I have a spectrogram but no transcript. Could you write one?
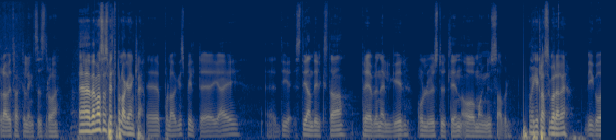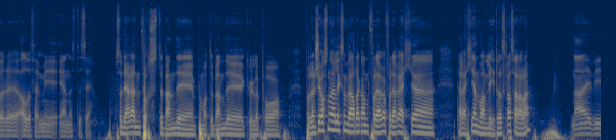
bra vi trakk det lengste strået. Eh, hvem var det som spilte på laget, egentlig? Eh, på laget spilte jeg, Eh, Stian Dilkstad, Preben Elger, Oliver Stutlin og Magnus Sabel. Og Hvilke klasser går dere i? Vi går uh, alle fem i eneste C. Så dere er den første bandykullet på måte bandykullet på, på Dunshee. Hvordan er liksom hverdagen for dere? For dere er ikke, dere er ikke en vanlig idrettsklasse, er dere det? Nei, vi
